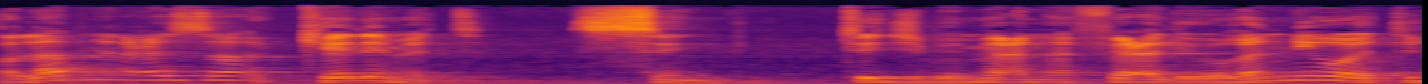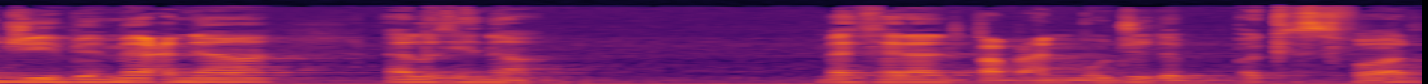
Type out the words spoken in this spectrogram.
طلابنا الأعزاء كلمة sing تجي بمعنى فعل يغني وتجي بمعنى الغناء. مثلا طبعا موجودة بأكسفورد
